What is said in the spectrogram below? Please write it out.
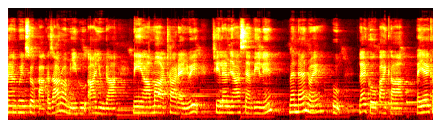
မန်းခွင်းစွတ်ကကစားတော်မူဟုအာယူကနေရာမှထတဲ့၍ခြေလက်များဆန်ပြီးလင်မနှန်းတွင်ဟုလက်ကိုပိုက်ခါမရက်ခ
